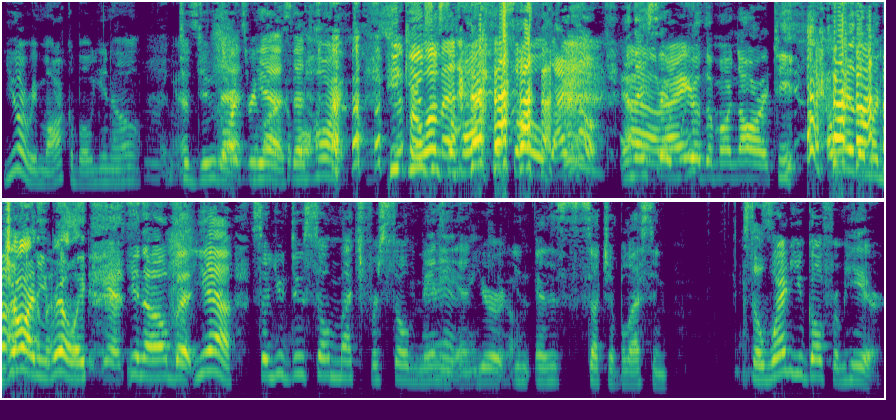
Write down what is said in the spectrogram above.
You are remarkable, you know, to That's- do that. Yes, that heart. He gives us the Superwoman. heart for souls. I know. And they say right. we're the minority. we're the majority, really. Yes. You know, but yeah. So you do so much for so many, and Thank you're, you. and it's such a blessing. So where do you go from here?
